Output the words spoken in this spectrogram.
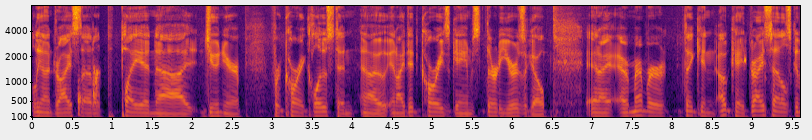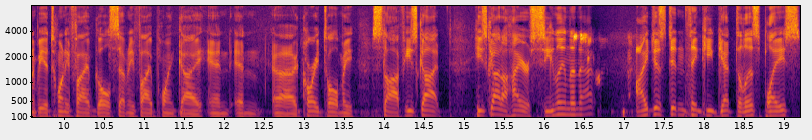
Leon Draisaitl play in uh, junior for Cory Clouston, uh, and I did Cory's games 30 years ago, and I, I remember thinking, okay, Draisaitl's going to be a 25 goal, 75 point guy, and and uh, Cory told me, Stoff, he's got he's got a higher ceiling than that. I just didn't think he'd get to this place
